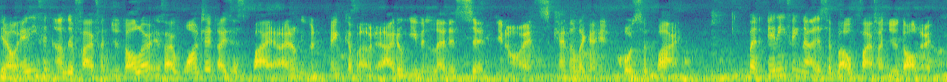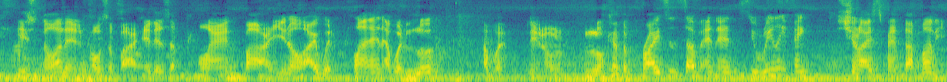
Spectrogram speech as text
You know, anything under $500, if I want it, I just buy it. I don't even think about it. I don't even let it sit. You know, it's kind of like an impulsive buy. But anything that is about $500 is not an impulsive buy. It is a planned buy. You know, I would plan, I would look, I would, you know, look at the price and stuff, and, and you really think, should I spend that money?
